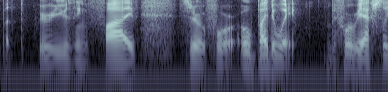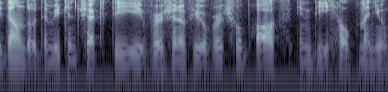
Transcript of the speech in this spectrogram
But we're using 504. Oh, by the way, before we actually download them, you can check the version of your VirtualBox in the help menu.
